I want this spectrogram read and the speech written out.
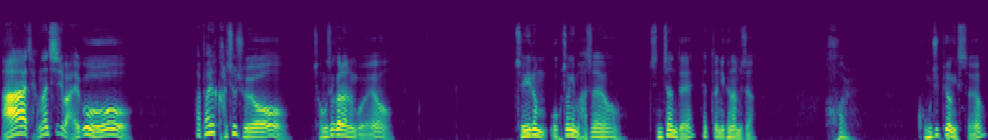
아 장난치지 말고 아 빨리 가르쳐 줘요. 정색을 거예요. 제 이름 옥정이 맞아요. 진짠데? 했더니 그 남자 헐 공주병 있어요?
